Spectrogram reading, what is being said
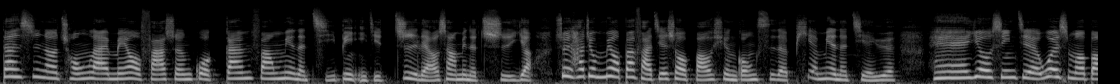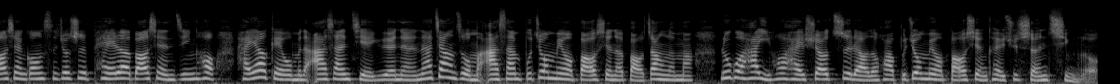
但是呢，从来没有发生过肝方面的疾病以及治疗上面的吃药，所以他就没有办法接受保险公司的片面的解约。嘿，佑心姐，为什么保险公司就是赔了保险金后，还要给我们的阿三解约呢？那这样子，我们阿三不就没有保险的保障了吗？如果他以后还需要治疗的话，不就没有保险可以去申请了？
